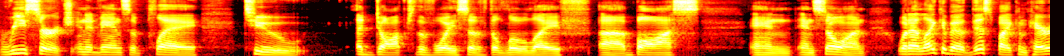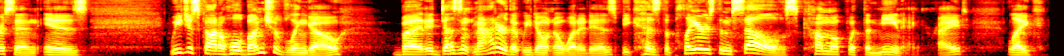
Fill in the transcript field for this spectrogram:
research in advance of play to adopt the voice of the low life uh, boss and and so on. What I like about this by comparison is we just got a whole bunch of lingo, but it doesn't matter that we don't know what it is because the players themselves come up with the meaning, right? Like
